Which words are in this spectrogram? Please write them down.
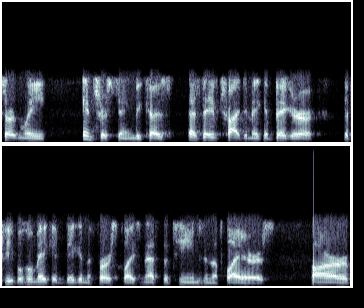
certainly interesting because as they've tried to make it bigger, the people who make it big in the first place, and that's the teams and the players, are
